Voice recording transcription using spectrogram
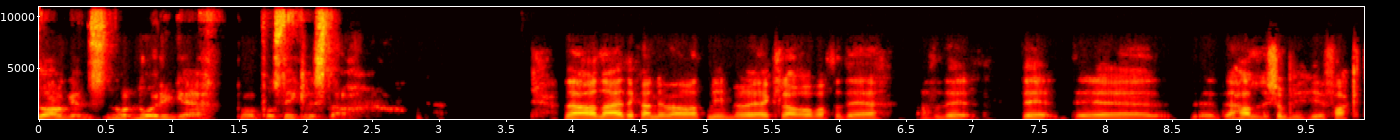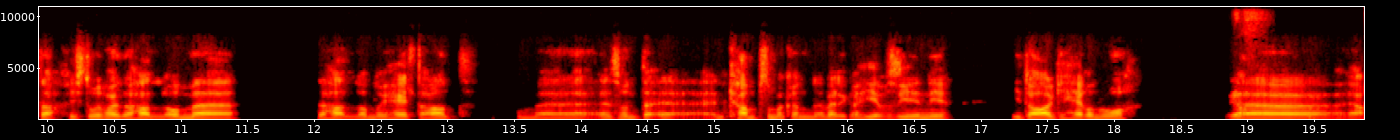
dagens Norge på, på Stiklestad. Ja, nei, det kan jo være at Mimir er klar over at det, altså det, det, det, det handler ikke om fakta. Historiefakta handler om, det handler om noe helt annet. Om en, sånn, en kamp som man kan velge å hive seg inn i i dag, her og nå. Ja. Uh, ja.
